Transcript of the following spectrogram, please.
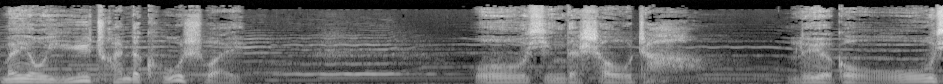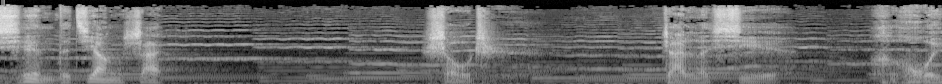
没有渔船的苦水，无形的手掌掠过无限的江山，手指沾了血和灰，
